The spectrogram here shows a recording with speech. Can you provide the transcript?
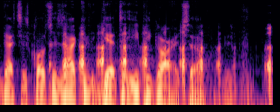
that's as close as I could get to E.P. Garth. So.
